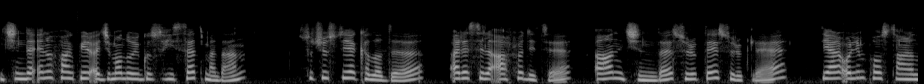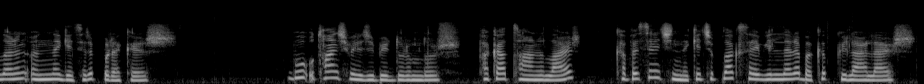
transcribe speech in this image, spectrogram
içinde en ufak bir acıma duygusu hissetmeden, suçüstü yakaladığı Ares ile Afrodit'i ağın içinde sürükleye sürükleye diğer Olimpos tanrılarının önüne getirip bırakır. Bu utanç verici bir durumdur. Fakat tanrılar kafesin içindeki çıplak sevgililere bakıp gülerler.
